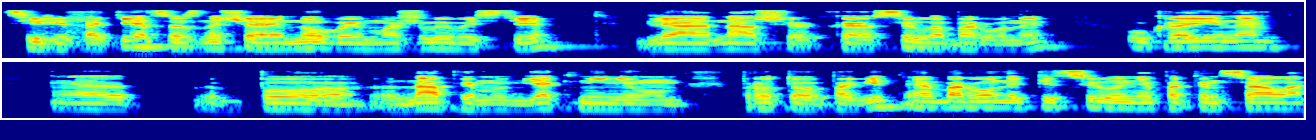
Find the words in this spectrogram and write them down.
ці літаки, це означає нові можливості для наших е, сил оборони України е, по напрямам, як мінімум, протиповітряної оборони, підсилення потенціалу,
